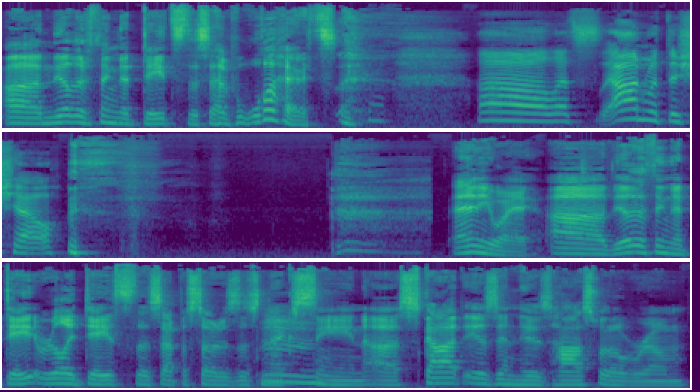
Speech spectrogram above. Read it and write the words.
uh, and the other thing that dates this episode, what? Oh, let's on with the show. Anyway, uh, the other thing that date really dates this episode is this next scene. Uh, Scott is in his hospital room.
